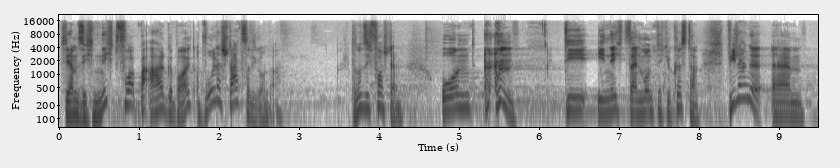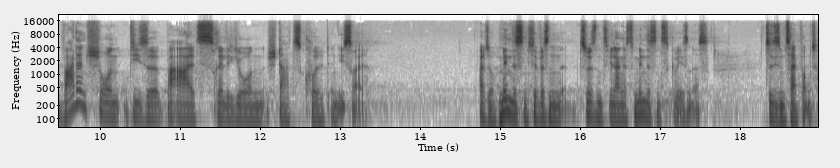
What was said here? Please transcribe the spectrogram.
Sie haben sich nicht vor Baal gebeugt, obwohl das Staatsreligion war. Das muss man sich vorstellen. Und die ihn nicht, seinen Mund nicht geküsst haben. Wie lange ähm, war denn schon diese Baals-Religion Staatskult in Israel? Also mindestens, wir wissen zumindest, wie lange es mindestens gewesen ist zu diesem Zeitpunkt.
